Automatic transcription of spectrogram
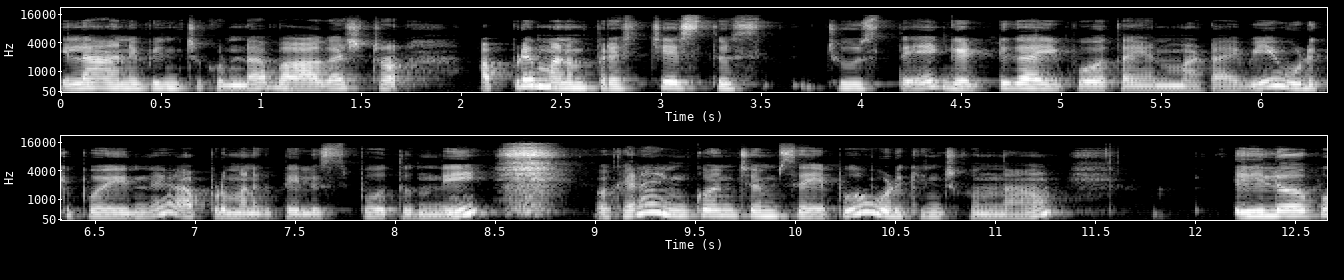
ఇలా అనిపించకుండా బాగా స్ట్రా అప్పుడే మనం ప్రెస్ చేస్తూ చూస్తే గట్టిగా అయిపోతాయి అన్నమాట అవి. ఉడికిపోయింది అప్పుడు మనకు తెలిసిపోతుంది. ఓకేనా? ఇంకొంచెం సేపు ఉడికించుకుందాం. ఈలోపు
